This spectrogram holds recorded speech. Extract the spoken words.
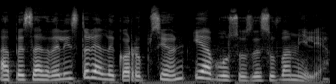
a pesar del historial de corrupción y abusos de su familia.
